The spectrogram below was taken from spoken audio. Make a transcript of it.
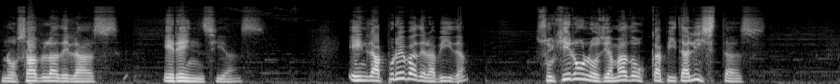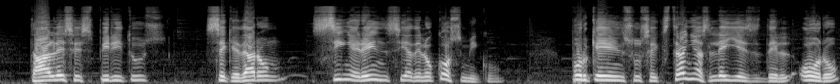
nos habla de las herencias. En la prueba de la vida surgieron los llamados capitalistas. Tales espíritus se quedaron sin herencia de lo cósmico, porque en sus extrañas leyes del oro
